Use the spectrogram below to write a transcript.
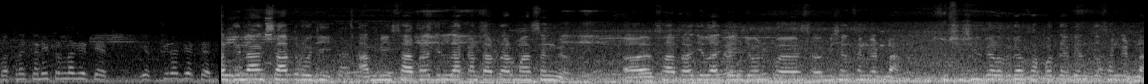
पत्र कलेक्टरला देतात एस पीला देतात दिनांक सात रोजी आम्ही सातारा जिल्हा कंत्राटदार महासंघ सातारा जिल्हा स- मिशन संघटना सुशिक्षित बेरोजगार सापत्य अभियंता संघटना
